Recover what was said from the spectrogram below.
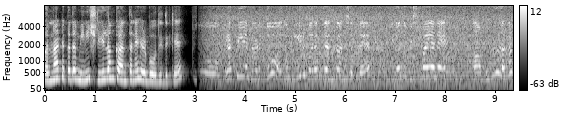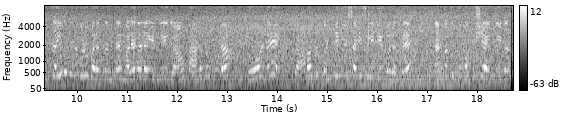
ಕರ್ನಾಟಕದ ಮಿನಿ ಶ್ರೀಲಂಕಾ ಅಂತಲೇ ಹೇಳ್ಬೋದು ಇದಕ್ಕೆ. ಪ್ರಕ್ರಿಯೆ ನಡೆದು ಅದು ನೀರು ಬರುತ್ತೆ ಅಂತ ಅನಿಸುತ್ತೆ. ಇದೊಂದು ವಿಸ್ಮಯನೇ. ಮುನ್ನೂರ ಅರವತ್ತೈದು ದಿನಗಳು ಬರುತ್ತಂತೆ. ಮಳೆಗಾಲ ಇರಲಿ, ಯಾವ ಕಾಲನೂ ಕೂಡ ನೋಡದೆ ಯಾವಾಗಲೂ ಕಂಟಿನ್ಯೂಸ್ ಆಗಿ ಸಿಹಿ ನೀರು ಬರುತ್ತೆ. ನನಗಂತೂ ತುಂಬ ಖುಷಿ ಆಯಿತು ಇವತ್ತು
